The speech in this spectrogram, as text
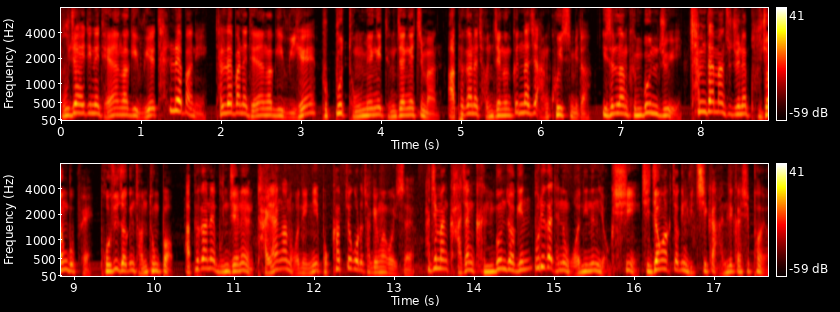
무자헤딘에 대항하기 위해 탈레반이 탈레반에 대항하기 위해 북부 동맹이 등장했지만 아프간의 전쟁은 끝나지 않고 있습니다. 이슬람 근본주의, 참담한 수준의 부정부패, 보수적인 전통법. 아프간의 문제는 다양한 원인이 복합적으로 작용하고 있어요. 하지만 가장 근본적인 뿌리가 되는 원인은 역시 지정학적인 위치가 아닐까 싶어요.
